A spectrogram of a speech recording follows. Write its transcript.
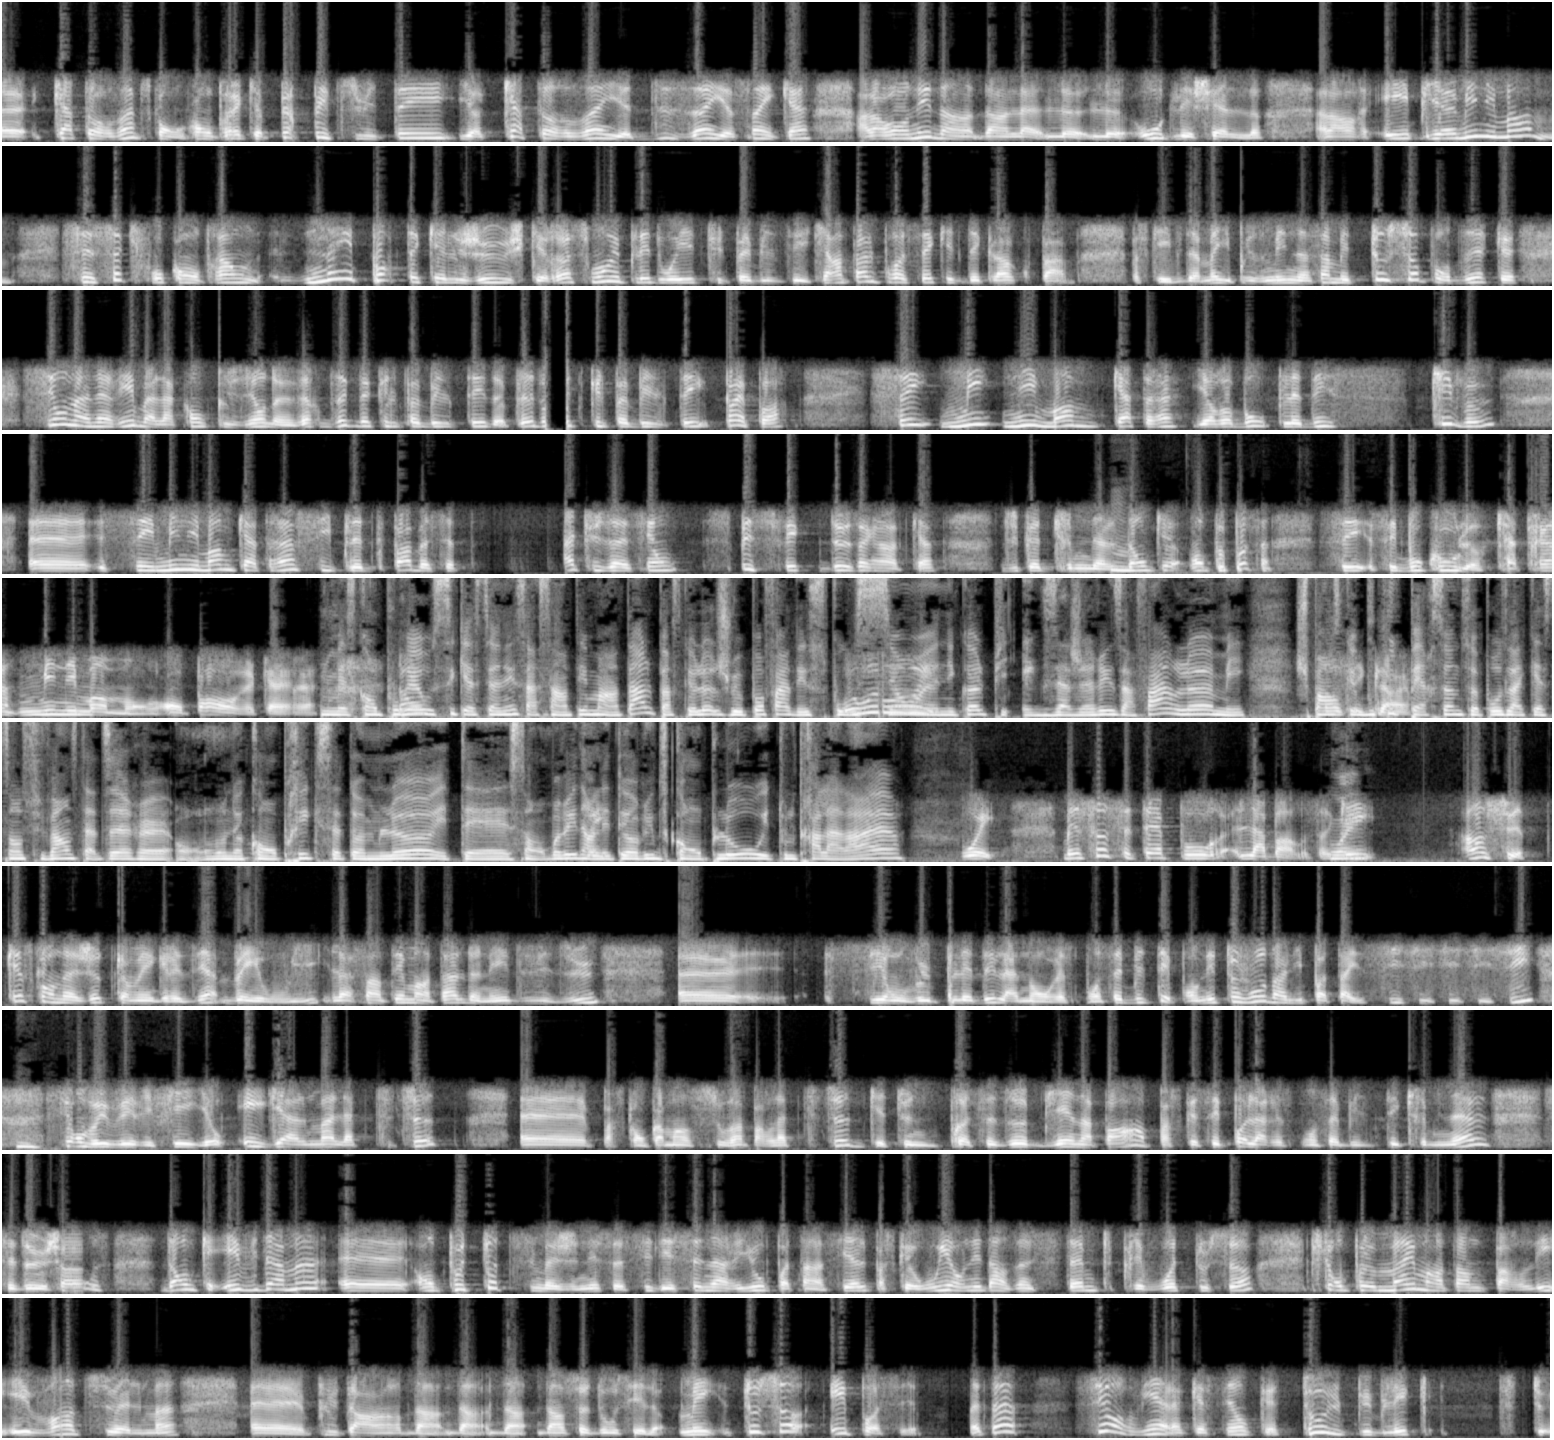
euh, 14 ans, puisqu'on comprend qu'il y a perpétuité, il y a 14 ans, il y a 10 ans, il y a 5 ans. Alors, on est dans, dans le, le, haut de l'échelle. Alors, et puis un minimum. C'est ça qu'il faut comprendre. N'importe quel juge qui reçoit un plaidoyer de culpabilité, qui entend le procès, qui le déclare coupable, parce qu'évidemment, il est présumé innocent, mais tout ça pour dire que si on en arrive à la conclusion d'un verdict de culpabilité, de plaidoyer de culpabilité, peu importe, c'est minimum quatre ans. Il y aura beau plaider qui veut, euh, c'est minimum quatre ans s'il plaide coupable à cette accusation spécifique 254 du Code criminel. Hmm. Donc, on peut pas... C'est beaucoup, là. Quatre ans minimum. On, part à quatre ans. Mais est-ce qu'on pourrait aussi questionner sa santé mentale? Parce que là, je veux pas faire des suppositions, euh, Nicole, puis exagérer les affaires, là, mais je pense que beaucoup de personnes se posent la question suivante, c'est-à-dire, euh, on a compris que cet homme-là était sombré dans les théories du complot et tout le tralala. Oui. Mais ça, c'était pour la base, OK? Ensuite, qu'est-ce qu'on ajoute comme ingrédient? Ben oui, la santé mentale d'un individu. Euh, si on veut plaider la non-responsabilité. On est toujours dans l'hypothèse si, si, si, si, si. Hmm. Si on veut vérifier, il y a également l'aptitude. Euh, parce qu'on commence souvent par l'aptitude, qui est une procédure bien à part, parce que c'est pas la responsabilité criminelle, c'est deux choses. Donc, évidemment, euh, on peut tout s'imaginer ceci, des scénarios potentiels, parce que oui, on est dans un système qui prévoit tout ça, puis qu'on peut même entendre parler éventuellement euh, plus tard dans, dans, dans, dans ce dossier-là. Mais tout ça est possible. Maintenant, si on revient à la question que tout le public,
